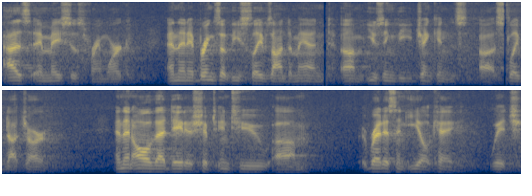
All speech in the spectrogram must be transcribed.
as a Mesos framework, and then it brings up these slaves on demand um, using the Jenkins uh, slave.jar. And then all of that data is shipped into um, Redis and ELK, which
